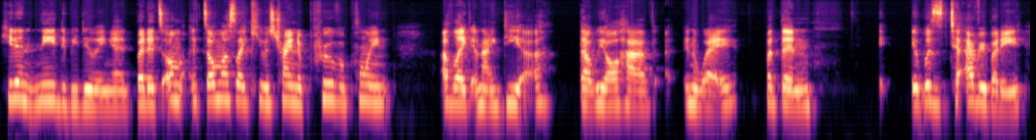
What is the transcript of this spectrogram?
he didn't need to be doing it. But it's it's almost like he was trying to prove a point of like an idea that we all have in a way, but then it was to everybody,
